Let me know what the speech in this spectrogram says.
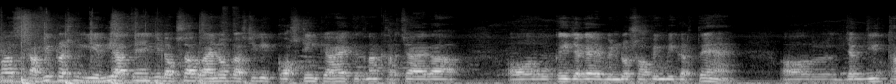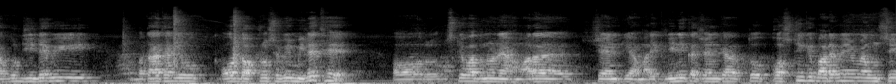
पास काफ़ी प्रश्न ये भी आते हैं कि डॉक्टर साहब राइनोप्लास्टी की कॉस्टिंग क्या है, कितना खर्चा आएगा? और वो कई जगह विंडो शॉपिंग भी करते हैं। और जगजीत ठाकुर जी ने भी बताया था कि वो और डॉक्टरों से भी मिले थे। और उसके बाद उन्होंने हमारा चयन किया, हमारे क्लिनिक का चयन किया। तो कॉस्टिंग के बारे में मैं उनसे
